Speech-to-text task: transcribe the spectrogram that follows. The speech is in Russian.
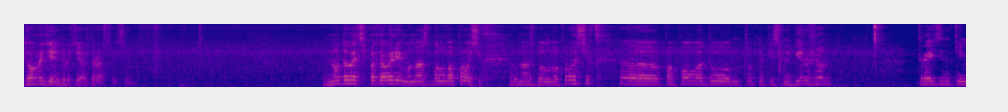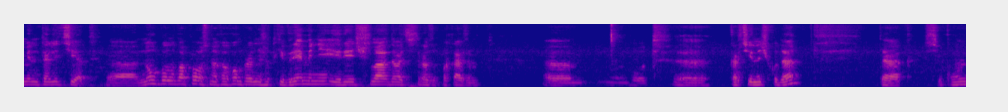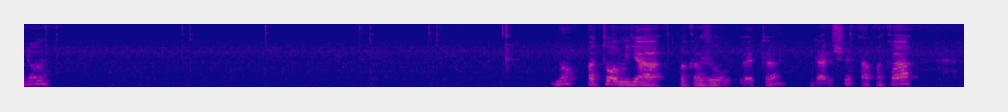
Добрый день, друзья, здравствуйте. Ну, давайте поговорим. У нас был вопросик. У нас был вопросик э, по поводу, тут написано биржа, трейдинг и менталитет. Э, ну, был вопрос, на каком промежутке времени, и речь шла, давайте сразу покажем э, вот э, картиночку, да? Так, секунду. Ну, потом я покажу это дальше. А пока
